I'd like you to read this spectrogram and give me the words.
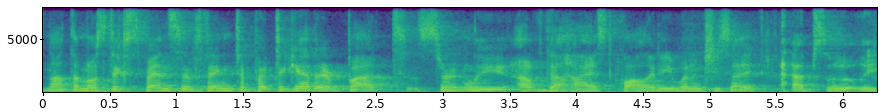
not the most expensive thing to put together, but certainly of the highest quality, wouldn't you say? Absolutely.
